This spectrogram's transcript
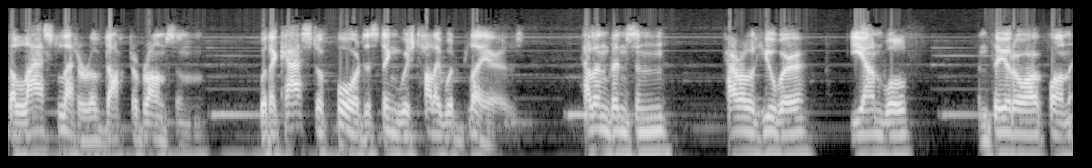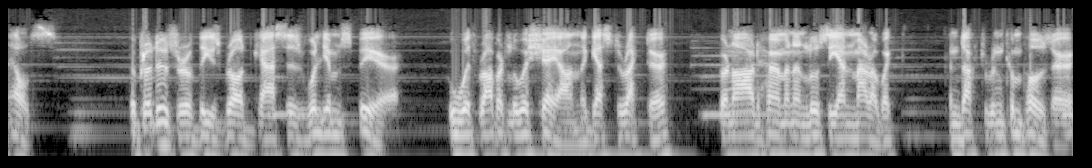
The Last Letter of Dr. Bronson, with a cast of four distinguished Hollywood players Helen Vinson, Harold Huber, Ian Wolfe, and Theodore von Eltz. The producer of these broadcasts is William Spier, who, with Robert Lewis Shayon, the guest director, Bernard Herrmann and Lucien Moraweck, conductor and composer,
